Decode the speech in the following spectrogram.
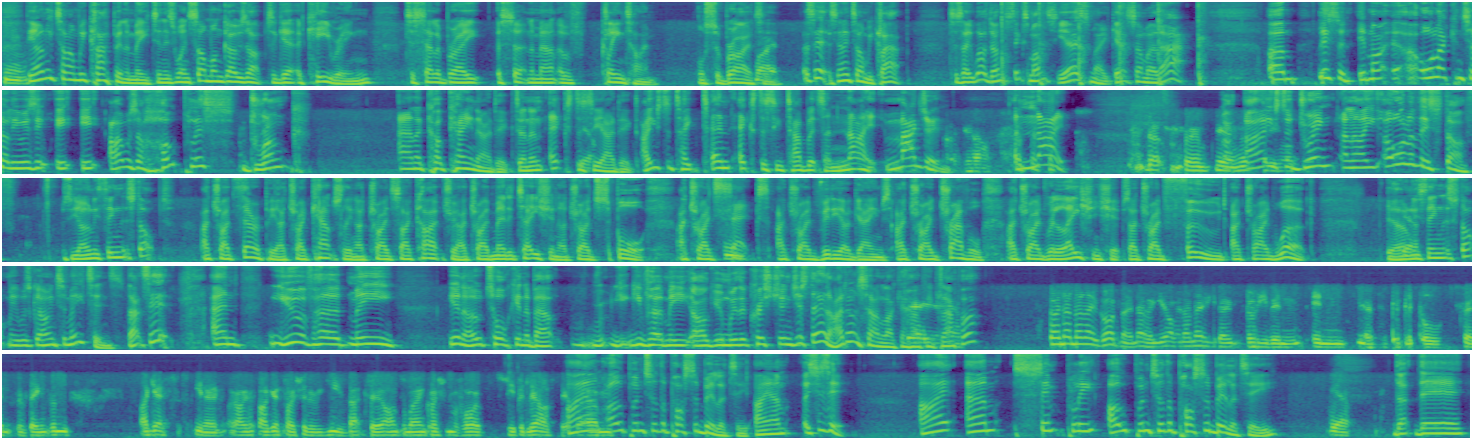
The only time we clap in a meeting is when someone goes up to get a key ring to celebrate a certain amount of clean time or sobriety. That's it. It's the only time we clap to say, "Well done, six months. Yes, mate, get some of that." Um, listen, it might, uh, all I can tell you is it, it, it, I was a hopeless drunk and a cocaine addict and an ecstasy addict. I used to take 10 ecstasy tablets a night. Imagine. A night. That's, um, yeah, that's I used to drink and I all of this stuff was the only thing that stopped. I tried therapy, I tried counseling, I tried psychiatry, I tried meditation, I tried sport, I tried sex, I tried video games, I tried travel, I tried relationships, I tried food, I tried work. The only thing that stopped me was going to meetings. That's it. And you have heard me, you know, talking about. You've heard me arguing with a Christian just then. I don't sound like a happy clapper. No, no, no, no, God, no, no. You, I mean, I know you don't believe in in you know the biblical sense of things, and I guess you know, I, I guess I should have used that to answer my own question before I stupidly asked it. I but, am um, open to the possibility. I am. This is it. I am simply open to the possibility yeah. that there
